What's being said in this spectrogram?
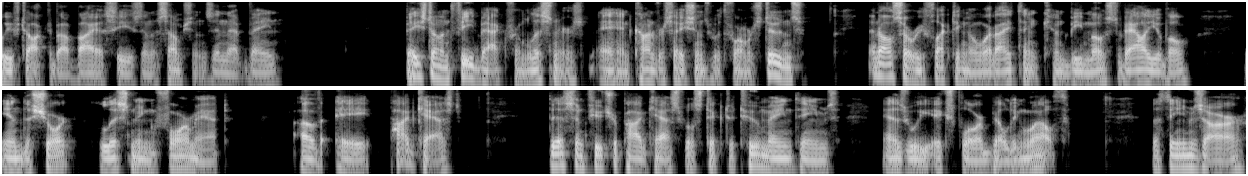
We've talked about biases and assumptions in that vein. Based on feedback from listeners and conversations with former students, and also reflecting on what I think can be most valuable in the short listening format of a podcast, this and future podcasts will stick to two main themes as we explore building wealth. The themes are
